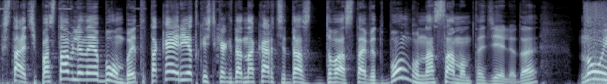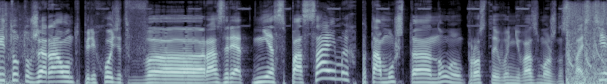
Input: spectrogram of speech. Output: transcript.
кстати, поставленная бомба. Это такая редкость, когда на карте Даст 2 ставят бомбу, на самом-то деле, да? Ну и тут уже раунд переходит в э, разряд неспасаемых, потому что, ну, просто его невозможно спасти.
